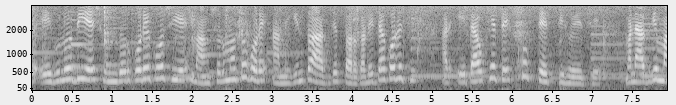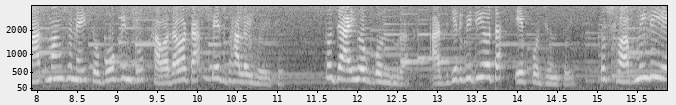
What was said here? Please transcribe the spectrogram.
তো এগুলো দিয়ে সুন্দর করে কষিয়ে মাংসর মতো করে আমি কিন্তু আজকের তরকারিটা করেছি আর এটাও খেতে খুব টেস্টি হয়েছে। মানে আজকে মাছ মাংস নেই, তবুও কিন্তু খাওয়া দাওয়াটা বেশ ভালোই হয়েছে। তো যাই হোক বন্ধুরা, আজকের ভিডিওটা এ পর্যন্তই। তো সব মিলিয়ে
